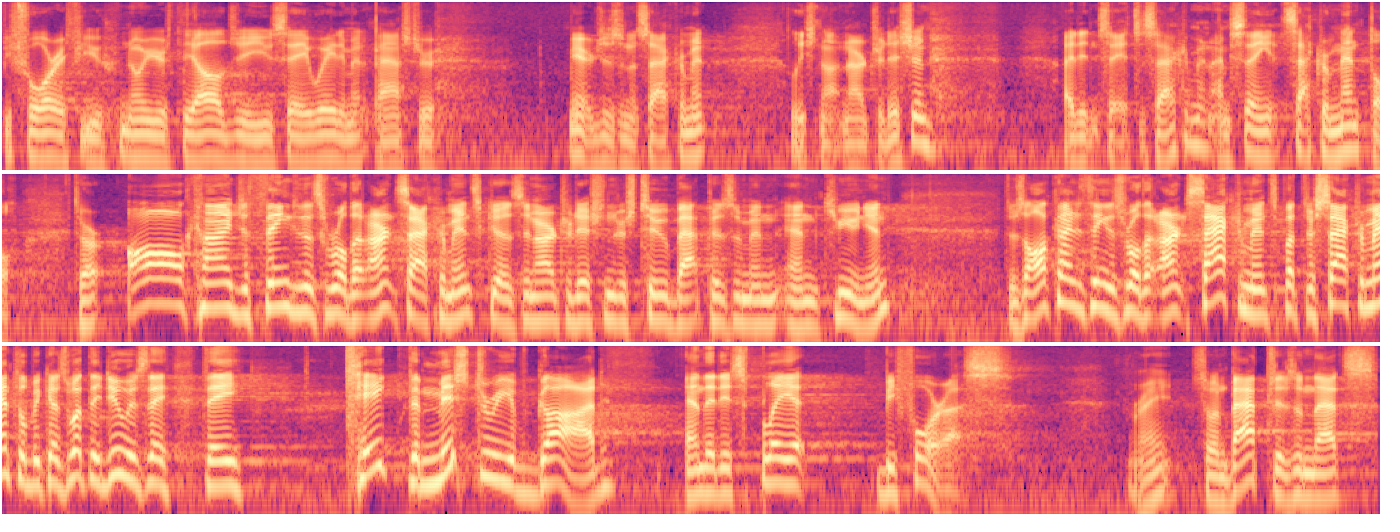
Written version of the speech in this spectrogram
before, if you know your theology, you say, wait a minute, Pastor, marriage isn't a sacrament, at least not in our tradition. I didn't say it's a sacrament, I'm saying it's sacramental. There are all kinds of things in this world that aren't sacraments, because in our tradition there's two baptism and, and communion. There's all kinds of things in this world that aren't sacraments, but they're sacramental because what they do is they, they take the mystery of God and they display it before us, right? So in baptism, that's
